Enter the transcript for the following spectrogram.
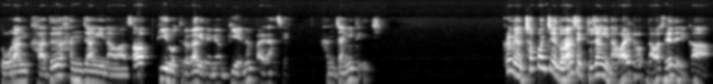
노란 카드 한 장이 나와서 B로 들어가게 되면 B에는 빨간색 한 장이 되겠지. 그러면 첫 번째 노란색 두 장이 나와줘야 되니까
